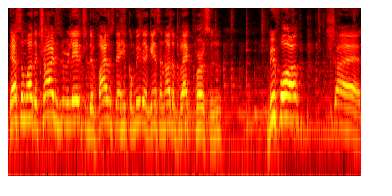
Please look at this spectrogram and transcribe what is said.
there's some other charges related to the violence that he committed against another black person before uh, uh,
